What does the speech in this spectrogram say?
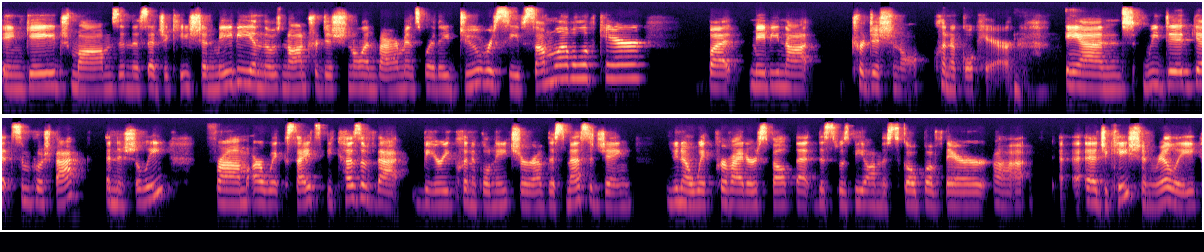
engage moms in this education, maybe in those non traditional environments where they do receive some level of care, but maybe not traditional clinical care. And we did get some pushback initially from our WIC sites because of that very clinical nature of this messaging. You know, WIC providers felt that this was beyond the scope of their uh, education really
